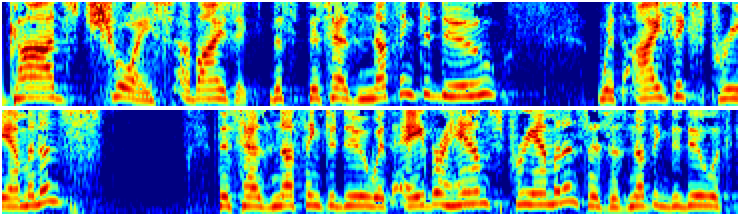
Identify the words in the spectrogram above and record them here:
God's choice of Isaac. This, this has nothing to do with Isaac's preeminence. This has nothing to do with Abraham's preeminence. This has nothing to do with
